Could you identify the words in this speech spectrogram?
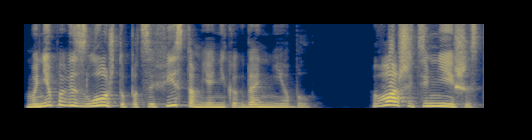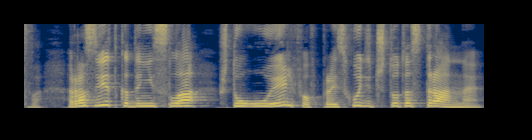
Мне повезло, что пацифистом я никогда не был. «Ваше темнейшество, разведка донесла, что у эльфов происходит что-то странное.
